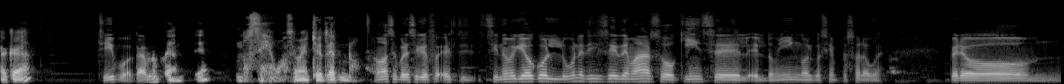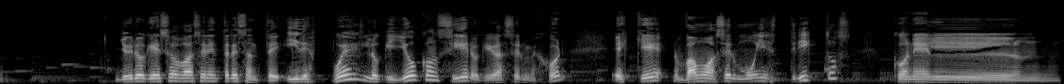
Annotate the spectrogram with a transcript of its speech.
¿Acá? Sí, pues acá. ¿No pues. antes? No sé, weón, se me ha hecho eterno. No, se parece que fue, el- si no me equivoco, el lunes 16 de marzo o 15, el, el domingo, algo así empezó la web. Pero mm, yo creo que eso va a ser interesante. Y después lo que yo considero que va a ser mejor es que vamos a ser muy estrictos con el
